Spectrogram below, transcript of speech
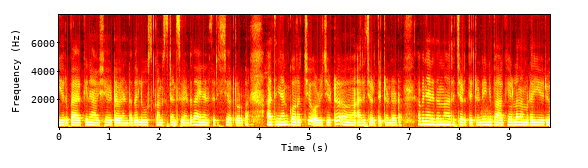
ഈ ഒരു പാക്കിന് ആവശ്യമായിട്ട് വേണ്ടത് ലൂസ് കൺസിസ്റ്റൻസി വേണ്ടത് അതിനനുസരിച്ച് ചേർത്ത് കൊടുക്കുക. ആദ്യം ഞാൻ കുറച്ച് ഒഴിച്ചിട്ട് അരച്ചെടുത്തിട്ടുണ്ട് കേട്ടോ. അപ്പോൾ ഞാനിതൊന്ന് അരച്ചെടുത്തിട്ടുണ്ട്. ഇനി ബാക്കിയുള്ള നമ്മുടെ ഈ ഒരു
